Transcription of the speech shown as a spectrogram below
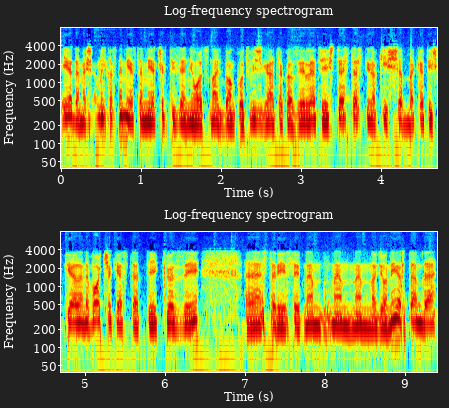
Érdemes, mondjuk azt nem értem, miért csak 18 nagybankot vizsgáltak azért lehet, és tesztesznél a kisebbeket is kellene, vagy csak ezt tették közzé, ezt a részét nem, nem, nem nagyon értem, de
